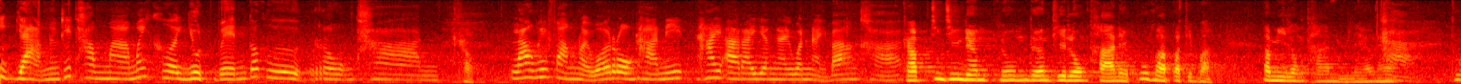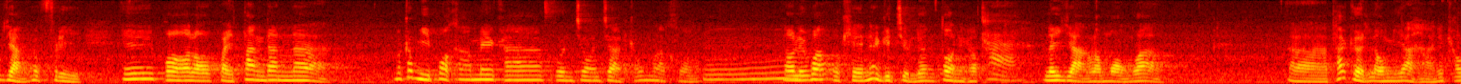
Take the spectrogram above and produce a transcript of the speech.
อีกอย่างหนึ่งที่ทำมาไม่เคยหยุดเว้นก็คือโรงทาน ครับ เล่าให้ฟังหน่อยว่าโรงทานนี้ให้อะไรยังไงวันไหนบ้างคะครับจริงๆเดิมเดิมเดิมทีโรงทานเนี่ยผู้มาปฏิบัติเรามีโรงทานอยู่แล้วนะฮะค่ะ ทุกอย่างก็ฟรีเอ๊ะพอเราไปตั้งด้านหน้า มันก็มีพ่อค้าแม่ค้าคนจรจัดเขามาขอออืมเราเลยว่าโอเคนั่นคือจุดเริ่มต้นนะครับ ค่ะ และอีกอย่างเรามองว่าอ่า ถ้าเกิดเรามีอาหารให้เขา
